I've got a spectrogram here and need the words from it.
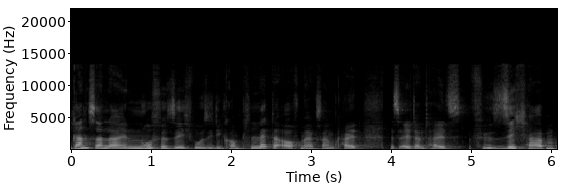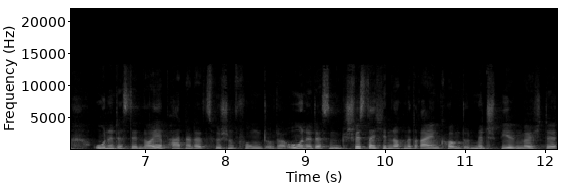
ganz allein nur für sich, wo sie die komplette Aufmerksamkeit des Elternteils für sich haben, ohne dass der neue Partner dazwischen funkt oder ohne dass ein Geschwisterchen noch mit reinkommt und mitspielen möchte.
